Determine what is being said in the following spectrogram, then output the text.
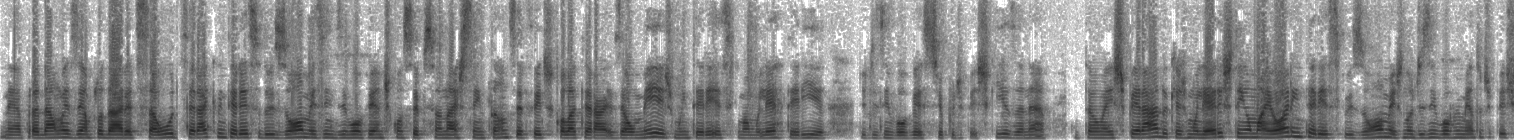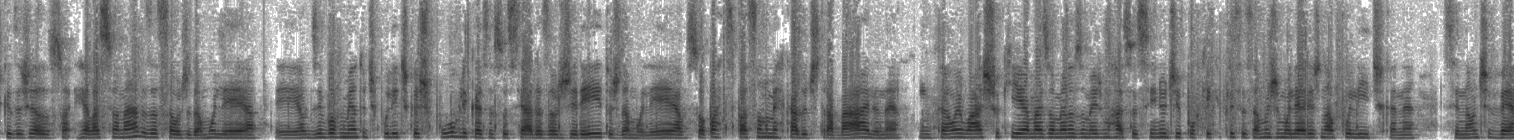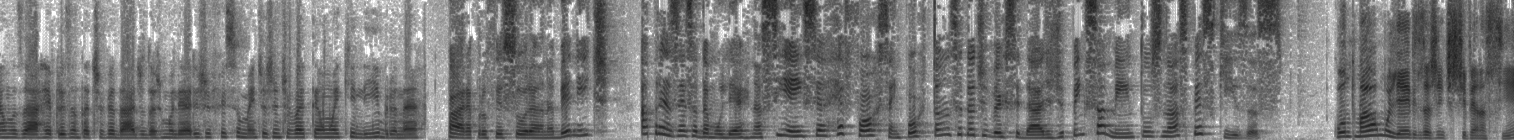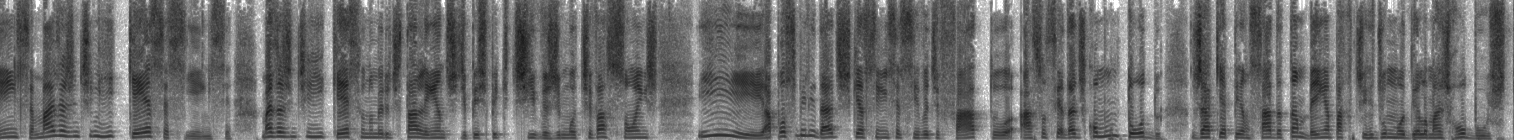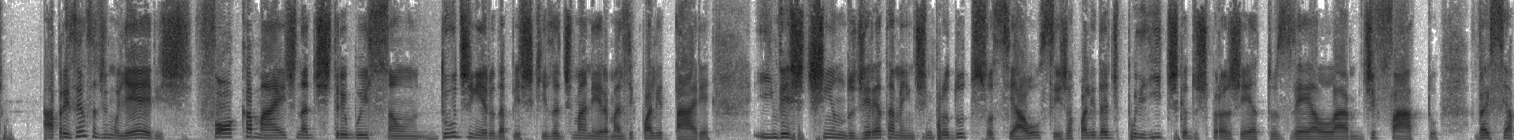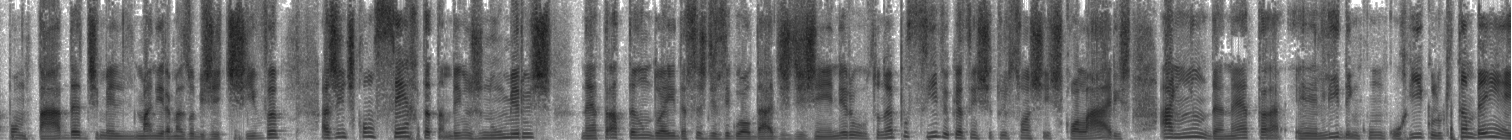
Né, para dar um exemplo da área de saúde, será que o interesse dos homens em desenvolver anticoncepcionais sem tantos efeitos colaterais é o mesmo interesse que uma mulher teria de desenvolver esse tipo de pesquisa? Né? Então, é esperado que as mulheres tenham maior interesse que os homens no desenvolvimento de pesquisas relacionadas à saúde da mulher, é, ao desenvolvimento de políticas públicas associadas aos direitos da mulher, à sua participação no mercado de trabalho. Né? Então, eu acho que é mais ou menos o mesmo raciocínio de por que, que precisamos de mulheres na política. Né? Se não tivermos a representatividade das mulheres, dificilmente a gente vai ter um equilíbrio. Né? Para a professora Ana Benite, a presença da mulher na ciência reforça a importância da diversidade de pensamentos nas pesquisas. Quanto maior mulheres a gente tiver na ciência, mais a gente enriquece a ciência, mais a gente enriquece o número de talentos, de perspectivas, de motivações e a possibilidade de que a ciência sirva de fato à sociedade como um todo, já que é pensada também a partir de um modelo mais robusto. A presença de mulheres foca mais na distribuição do dinheiro da pesquisa de maneira mais igualitária, investindo diretamente em produto social, ou seja, a qualidade política dos projetos, ela de fato vai ser apontada de maneira mais objetiva. A gente conserta também os números né, tratando aí dessas desigualdades de gênero. Não é possível que as instituições escolares ainda né, tra, é, lidem com um currículo que também é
